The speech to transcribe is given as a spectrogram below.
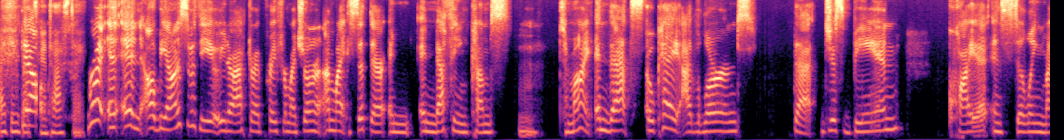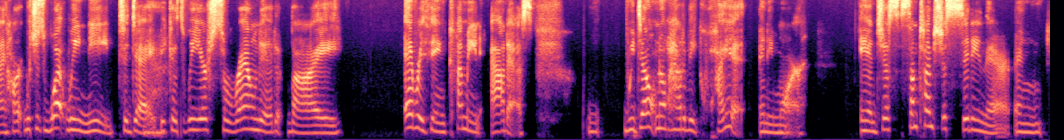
I think that's now, fantastic. Right. And, and, I'll be honest with you, you know, after I pray for my children, I might sit there and and nothing comes mm. to mind. And that's okay. I've learned that just being quiet and stilling my heart, which is what we need today yeah. because we are surrounded by everything coming at us. We don't know how to be quiet anymore. And just sometimes just sitting there and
